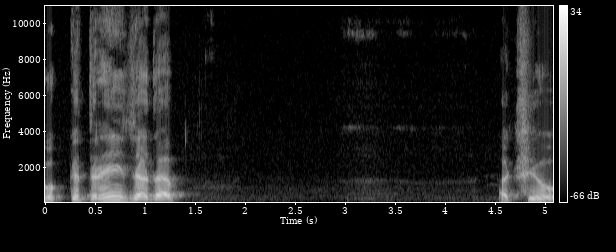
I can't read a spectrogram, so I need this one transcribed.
وہ کتنے ہی زیادہ اچھی ہو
